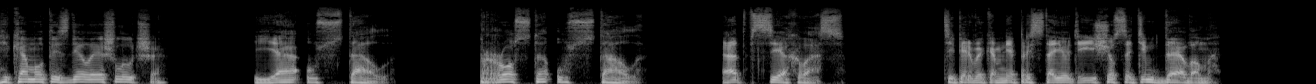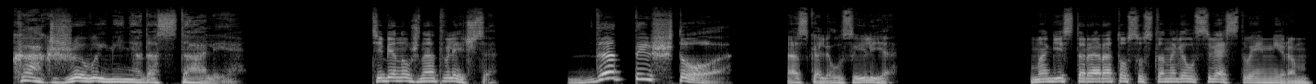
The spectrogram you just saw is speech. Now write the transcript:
И кому ты сделаешь лучше? Я устал. Просто устал. От всех вас. Теперь вы ко мне пристаете еще с этим девом. Как же вы меня достали! Тебе нужно отвлечься. Да ты что? — оскалился Илья. Магистр Аратос установил связь с твоим миром.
